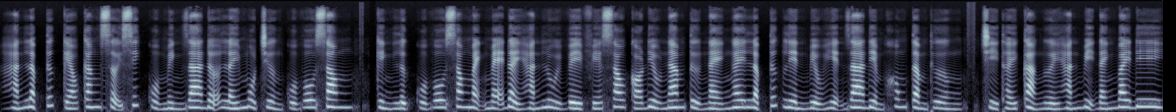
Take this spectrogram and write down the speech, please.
hắn lập tức kéo căng sợi xích của mình ra đỡ lấy một trường của vô song. Kình lực của vô song mạnh mẽ đẩy hắn lùi về phía sau. Có điều nam tử này ngay lập tức liền biểu hiện ra điểm không tầm thường. Chỉ thấy cả người hắn bị đánh bay đi,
